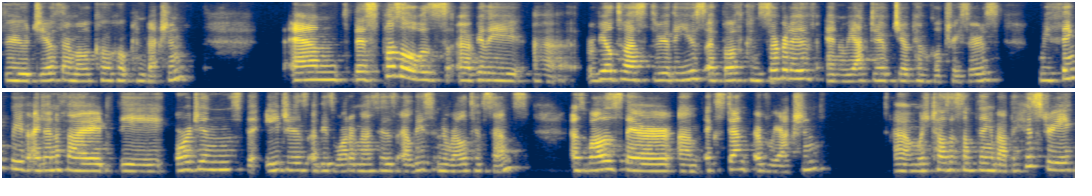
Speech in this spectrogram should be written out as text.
through geothermal Kohout convection. And this puzzle was uh, really uh, revealed to us through the use of both conservative and reactive geochemical tracers. We think we've identified the origins, the ages of these water masses, at least in a relative sense, as well as their um, extent of reaction, um, which tells us something about the history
